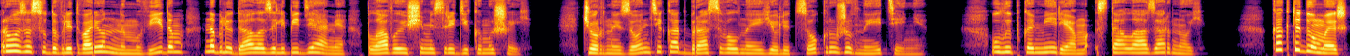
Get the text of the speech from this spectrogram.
Роза с удовлетворенным видом наблюдала за лебедями, плавающими среди камышей. Черный зонтик отбрасывал на ее лицо кружевные тени. Улыбка Мириам стала озорной. «Как ты думаешь,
